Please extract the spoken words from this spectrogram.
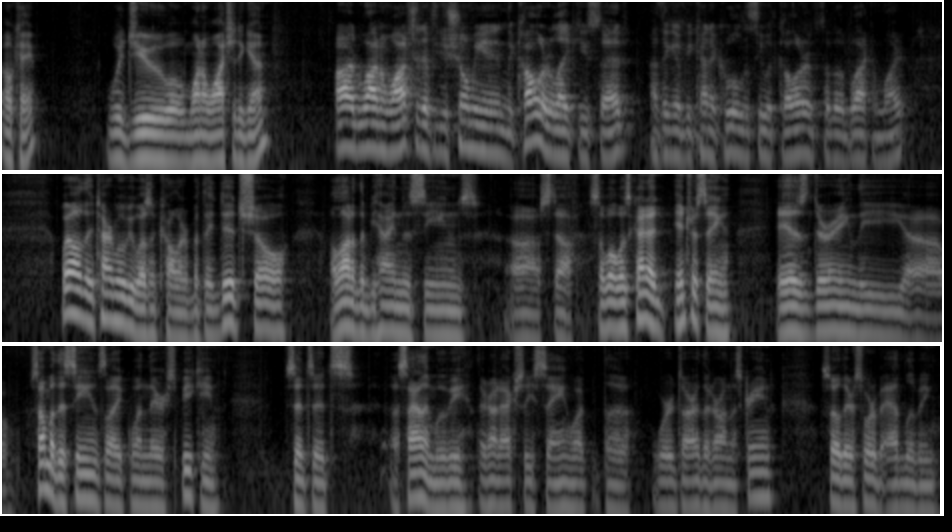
okay. Would you want to watch it again? I'd want to watch it if you show me in the color, like you said. I think it'd be kind of cool to see with color instead of the black and white. Well, the entire movie wasn't color, but they did show a lot of the behind the scenes uh, stuff. So what was kind of interesting is during the uh, some of the scenes, like when they're speaking, since it's a silent movie, they're not actually saying what the words are that are on the screen. So they're sort of ad libbing.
